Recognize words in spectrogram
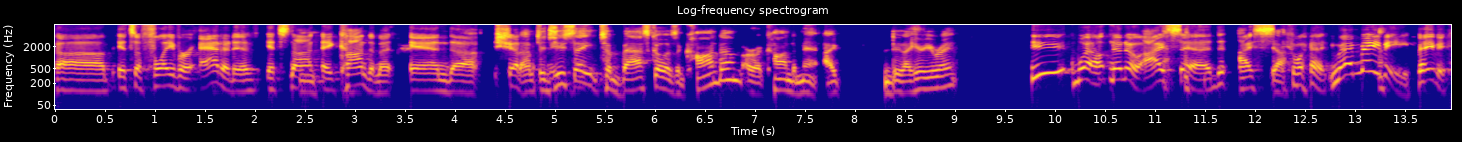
uh, it's a flavor additive. It's not a condiment. And uh, shit, I'm. Did you say Tabasco is a condom or a condiment? I did I hear you right? Well, no, no. I said, I said, maybe, maybe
